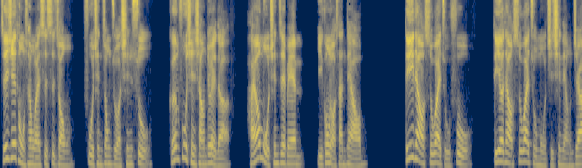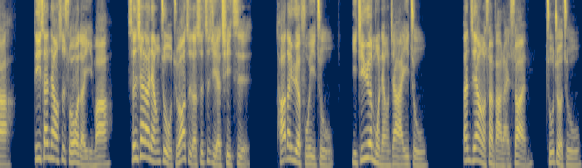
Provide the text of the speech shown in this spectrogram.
这些统称为十四种父亲宗族的亲属。跟父亲相对的，还有母亲这边，一共有三条。第一条是外祖父，第二条是外祖母及亲娘家。第三条是所有的姨妈，生下来两组主要指的是自己的妻子、他的岳父一族以及岳母娘家一族。按这样的算法来算，诛九族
